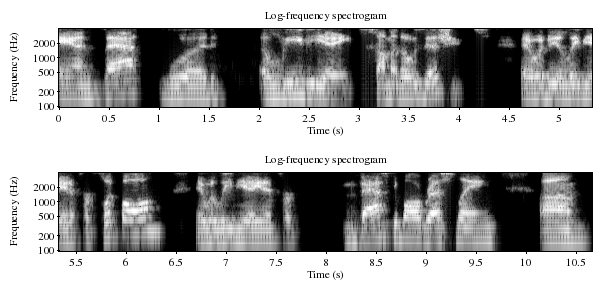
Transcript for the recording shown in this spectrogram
And that would alleviate some of those issues. It would alleviate it for football. It would alleviate it for basketball, wrestling. Um,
